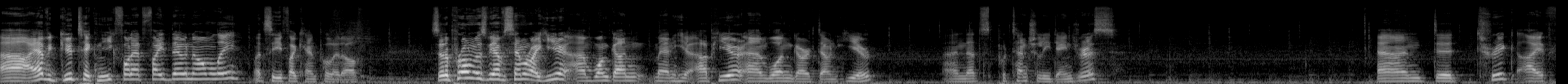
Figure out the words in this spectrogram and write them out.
Uh, I have a good technique for that fight though normally. Let's see if I can pull it off. So the problem is we have a samurai here and one gunman here up here and one guard down here. And that's potentially dangerous. And the trick I've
